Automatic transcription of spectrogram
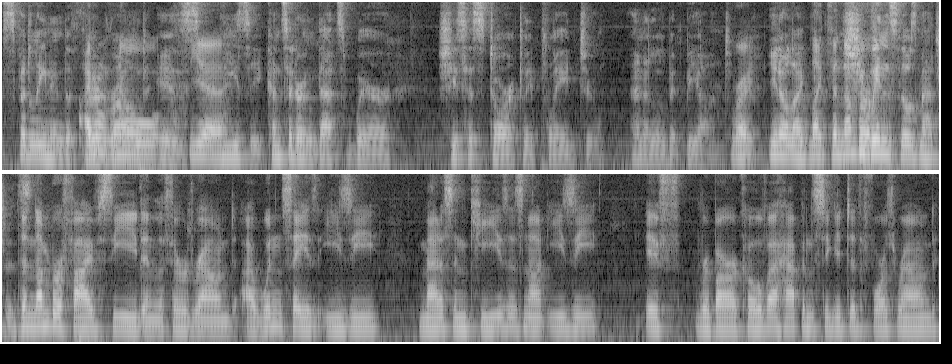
Svitolina in the third round know- is yeah. easy, considering that's where she's historically played to and a little bit beyond. Right. You know, like Like the number she wins those matches. The number five seed in the third round, I wouldn't say is easy. Madison Keys is not easy. If Rybarikova happens to get to the fourth round,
